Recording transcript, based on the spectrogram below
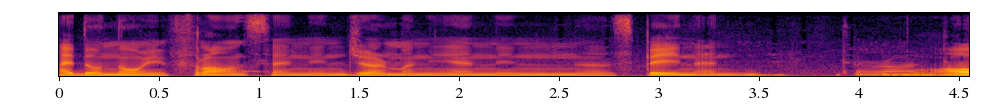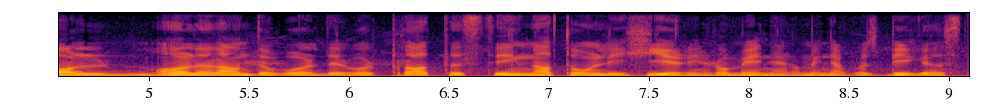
I don't know in France and in Germany and in uh, Spain and Toronto. all all around the world they were protesting. Not only here in Romania, Romania was biggest.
